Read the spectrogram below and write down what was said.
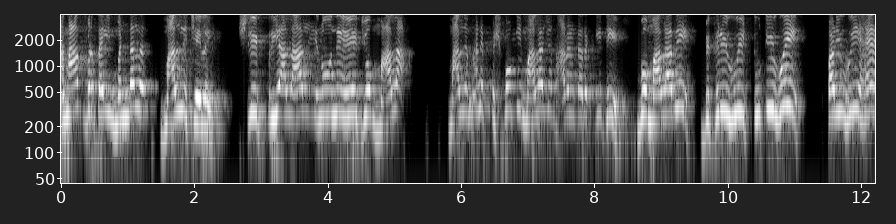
अनाव्रतई मंडल माल्य चेलई, श्री प्रियालाल इन्होंने जो माला, माल्य माने पुष्पों की माला जो धारण कर रखी थी, वो माला भी बिखरी हुई, टूटी हुई पड़ी हुई है।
